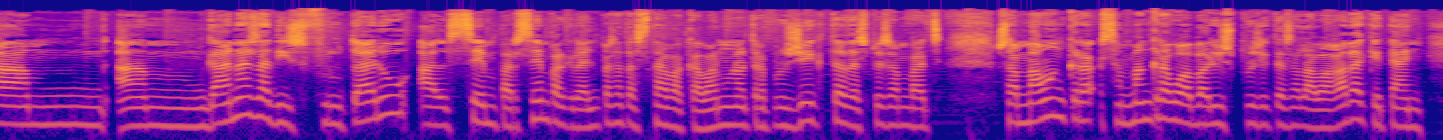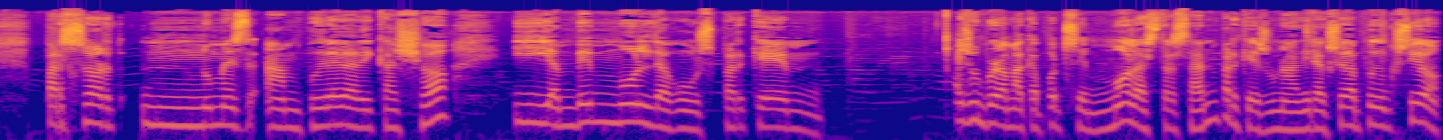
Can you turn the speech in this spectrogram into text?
amb, amb ganes de disfrutar-ho al 100%, perquè l'any passat estava acabant un altre projecte, després em vaig... Se'm van, se'm van creuar diversos projectes a la vegada, aquest any, per sort, només em podré dedicar a això, i em ve molt de gust, perquè és un programa que pot ser molt estressant perquè és una direcció de producció,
